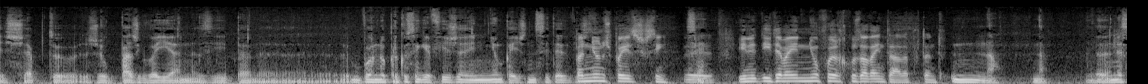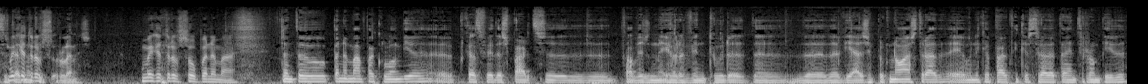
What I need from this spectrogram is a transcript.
excepto, julgo, para as Guianas e para... Bom, no percurso em que eu fiz, em nenhum país necessitei de visto. Para nenhum dos países que sim. sim. E, e, também nenhum foi recusado a entrada, portanto? Não, não. Nesse Como é que não problemas. Como é que atravessou o Panamá? Portanto, o Panamá para a Colômbia, eh, por acaso foi das partes, eh, talvez, de maior aventura da, da, da, viagem, porque não há estrada, é a única parte em que a estrada está interrompida,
